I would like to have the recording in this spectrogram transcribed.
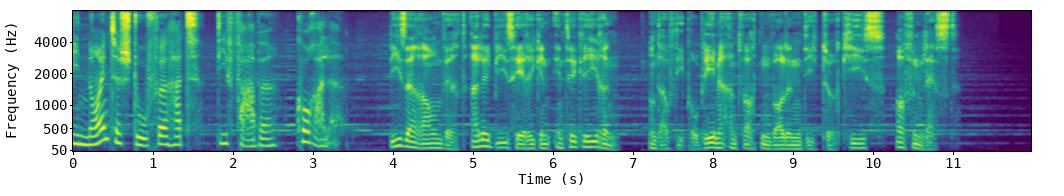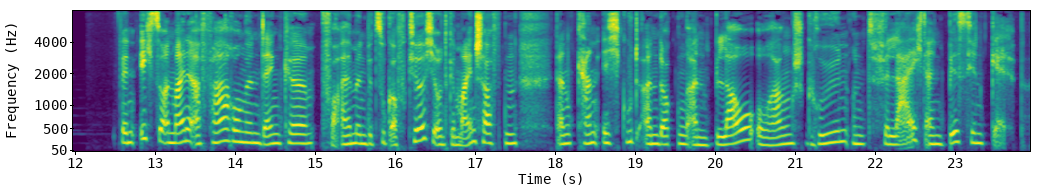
Die neunte Stufe hat die Farbe Koralle. Dieser Raum wird alle bisherigen integrieren und auf die Probleme antworten wollen, die Türkis offen lässt. Wenn ich so an meine Erfahrungen denke, vor allem in Bezug auf Kirche und Gemeinschaften, dann kann ich gut andocken an Blau, Orange, Grün und vielleicht ein bisschen Gelb.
